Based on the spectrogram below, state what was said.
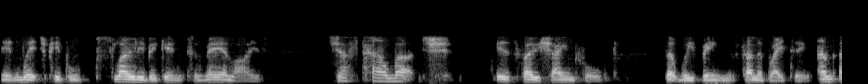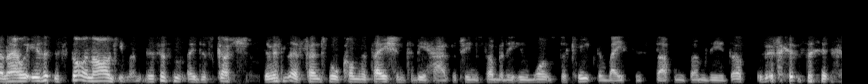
in which people slowly begin to realize just how much is so shameful that we've been celebrating and, and how it is, it's not an argument. This isn't a discussion. There isn't a sensible conversation to be had between somebody who wants to keep the racist stuff and somebody who doesn't. It's,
